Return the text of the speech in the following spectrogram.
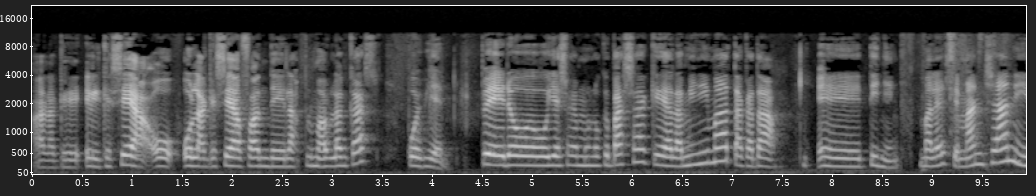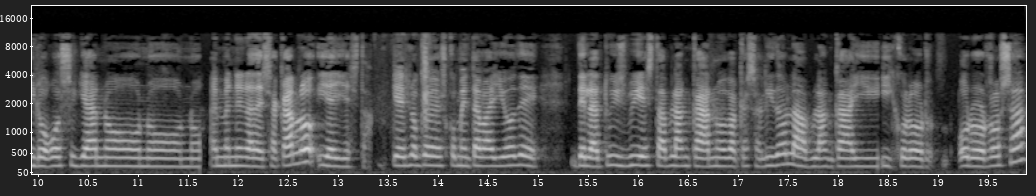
A la que el que sea o, o la que sea fan de las plumas blancas, pues bien. Pero ya sabemos lo que pasa, que a la mínima, tacatá, eh, tiñen, ¿vale? Se manchan y luego eso ya no, no, no hay manera de sacarlo y ahí está. Que es lo que os comentaba yo de, de la Twisby, esta blanca nueva que ha salido, la blanca y, color oro rosa.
